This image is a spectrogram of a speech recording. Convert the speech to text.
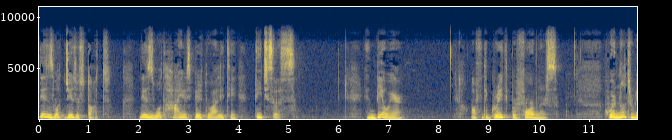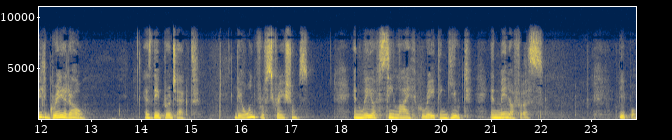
This is what Jesus taught. This is what higher spirituality teaches us. And be aware of the great performers who are not really great at all as they project their own frustrations and way of seeing life creating guilt in many of us. People,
